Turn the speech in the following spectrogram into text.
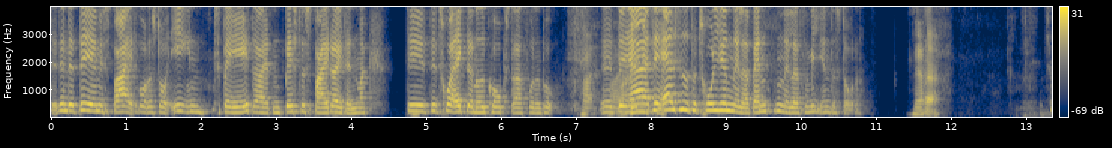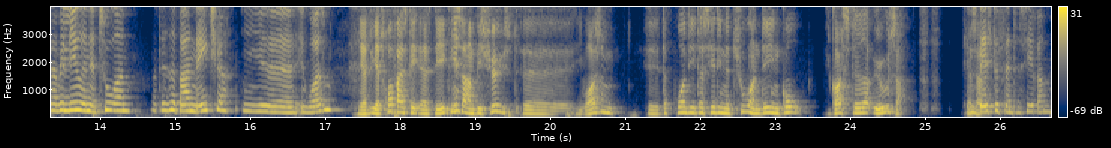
det er den der DM i spejt, hvor der står en tilbage, der er den bedste spejder i Danmark. Det, det tror jeg ikke, der er noget korps, der har fundet på. Nej, Øh, nej. Det er, det er altid patruljen, eller banden, eller familien, der står der. Ja. Ja. Så har vi livet i naturen, og det hedder bare nature i, øh, i Wasm. Jeg, jeg tror faktisk, det er, det er ikke lige så ambitiøst øh, i Wasm. Øh, der, bruger de, der siger de, at naturen det er en god, et godt sted at øve sig. Det er den bedste fantasiramme.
